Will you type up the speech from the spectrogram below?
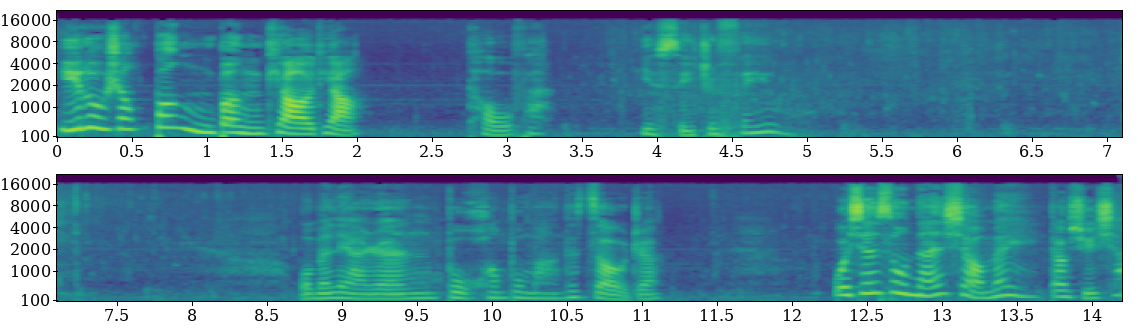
一路上蹦蹦跳跳，头发也随之飞舞。我们两人不慌不忙的走着。我先送南小妹到学校，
